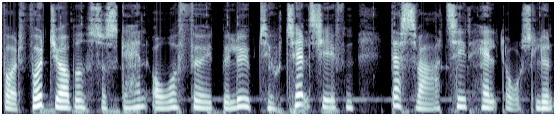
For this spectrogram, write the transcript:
For at få jobbet, så skal han overføre et beløb til hotelchefen, der svarer til et halvt års løn.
